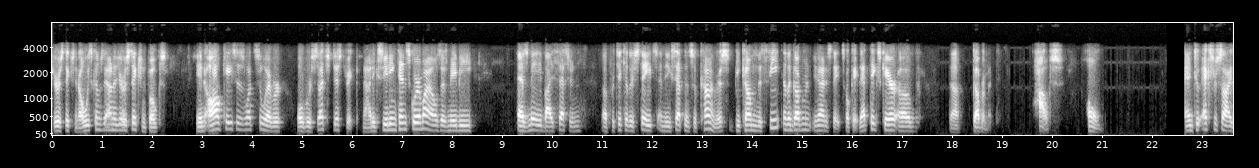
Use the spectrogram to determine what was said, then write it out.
Jurisdiction always comes down to jurisdiction, folks. In all cases whatsoever, over such district, not exceeding 10 square miles as may be as made by cession of particular states and the acceptance of Congress become the seat of the government of the United States. Okay, that takes care of the government, house, home, and to exercise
